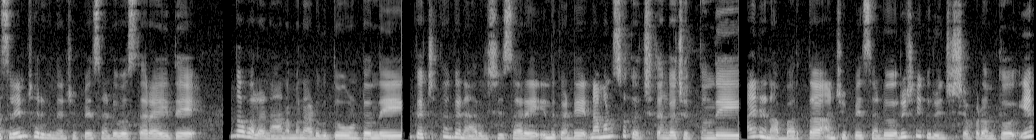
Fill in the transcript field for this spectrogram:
అసలు ఏం జరిగిందని చెప్పేసి అంటూ వస్తారా అయితే? రంగ వాళ్ళ నానమ్మని అడుగుతూ ఉంటుంది. ఖచ్చితంగా నా రిషి సరే ఎందుకంటే నా మనసు ఖచ్చితంగా చెప్తుంది. ఆయన నా భర్త అని చెప్పేసి రిషి గురించి చెప్పడంతో ఏం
